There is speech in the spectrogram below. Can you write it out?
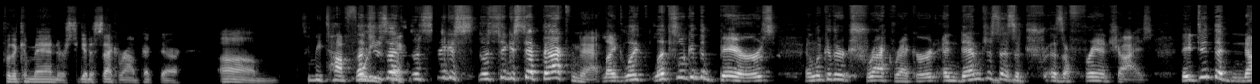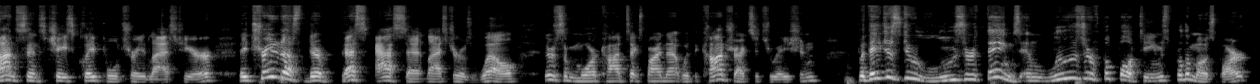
for the Commanders to get a second round pick there. Um it's gonna be top 40. Let's, just, let's take a let's take a step back from that. Like let, let's look at the Bears and look at their track record and them just as a as a franchise. They did the nonsense Chase Claypool trade last year. They traded us their best asset last year as well. There's some more context behind that with the contract situation, but they just do loser things and loser football teams for the most part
